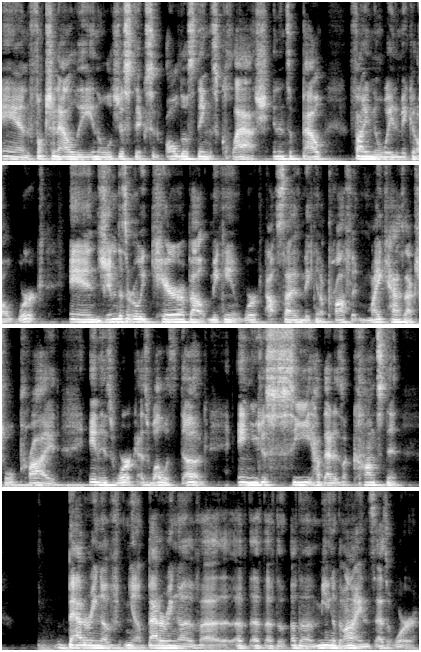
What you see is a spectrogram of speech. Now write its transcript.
and functionality and the logistics and all those things clash. And it's about finding a way to make it all work and Jim doesn't really care about making it work outside of making a profit. Mike has actual pride in his work as well as Doug, and you just see how that is a constant battering of you know battering of uh, of, of, of, the, of the meeting of the minds as it were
